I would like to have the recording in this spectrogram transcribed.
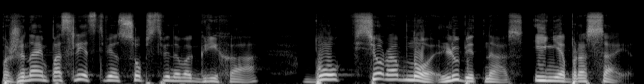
пожинаем последствия собственного греха, Бог все равно любит нас и не бросает.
